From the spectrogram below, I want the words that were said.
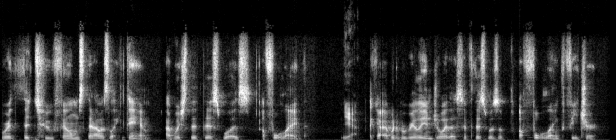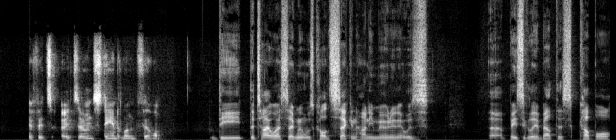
were the two films that I was like, damn, I wish that this was a full length. Yeah, Like I would really enjoy this if this was a, a full length feature. If it's its own standalone film. the the Ti West segment was called Second Honeymoon, and it was uh, basically about this couple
